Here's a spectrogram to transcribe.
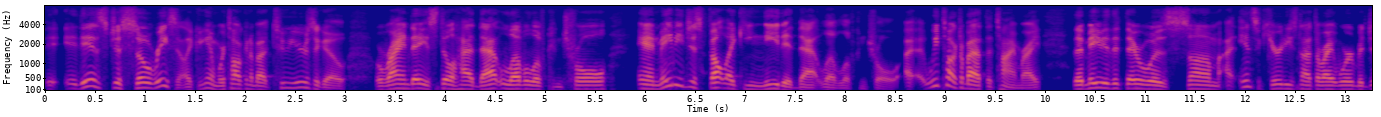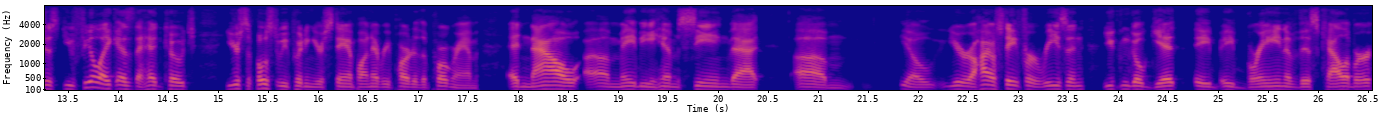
it is just so recent. Like again, we're talking about two years ago, where Ryan Day still had that level of control, and maybe just felt like he needed that level of control. I, we talked about at the time, right? That maybe that there was some insecurity is not the right word, but just you feel like as the head coach, you're supposed to be putting your stamp on every part of the program, and now uh, maybe him seeing that. Um, you know you're Ohio State for a reason. You can go get a, a brain of this caliber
